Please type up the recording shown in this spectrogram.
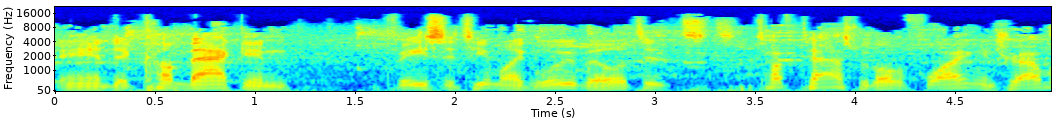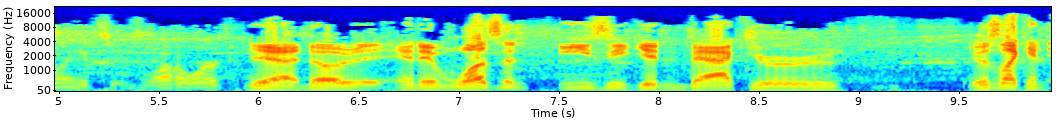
And to come back and face a team like Louisville, it's, it's a tough task with all the flying and traveling. It's, it's a lot of work. Yeah, no, and it wasn't easy getting back here. It was like an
